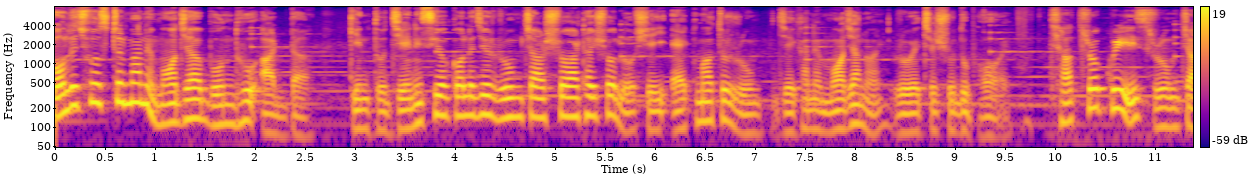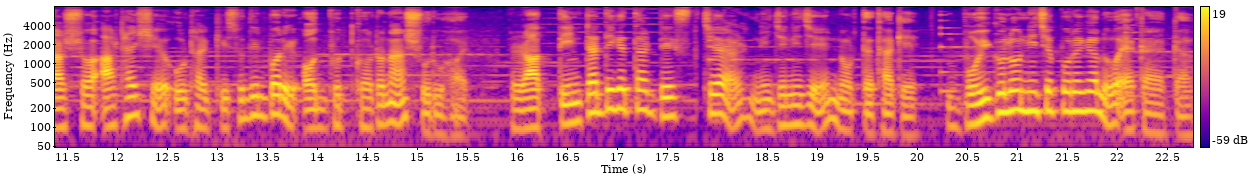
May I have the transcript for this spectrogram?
কলেজ হোস্টেল মানে মজা, বন্ধু, আড্ডা। কিন্তু জেনেসিও কলেজের রুম চারশো আঠাশ হলো সেই একমাত্র রুম যেখানে মজা নয়, রয়েছে শুধু ভয়। ছাত্র ক্রিস রুম চারশো আঠাইশে ওঠার কিছুদিন পরে অদ্ভুত ঘটনা শুরু হয়। রাত তিনটার দিকে তার ডেস্ক চেয়ার নিজে নিজে নড়তে থাকে। বইগুলো নিচে পড়ে গেল একা একা।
